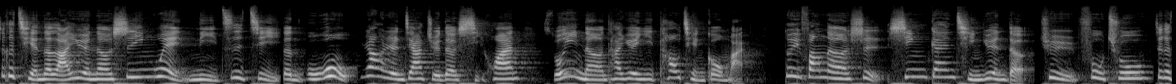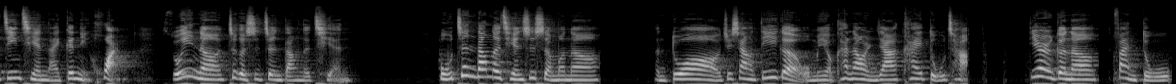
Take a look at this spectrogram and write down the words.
这个钱的来源呢，是因为你自己的服务让人家觉得喜欢，所以呢，他愿意掏钱购买。对方呢，是心甘情愿的去付出这个金钱来跟你换，所以呢，这个是正当的钱。不正当的钱是什么呢？很多哦，就像第一个，我们有看到人家开赌场。第二个呢，贩毒；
